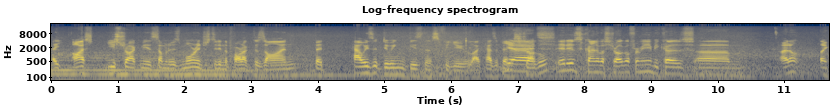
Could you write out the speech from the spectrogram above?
I, you strike me as someone who's more interested in the product design, but how is it doing business for you? Like, has it been a struggle? it's- it is kind of a struggle for me because um, I don't like,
